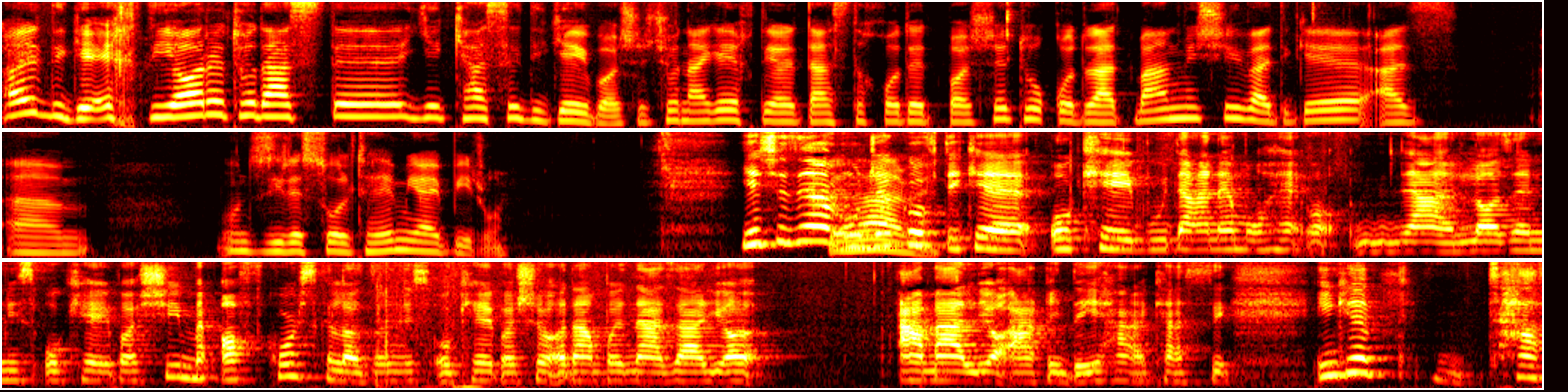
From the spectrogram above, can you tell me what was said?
آره دیگه اختیار تو دست یک کس دیگه ای باشه. چون اگه اختیار دست خودت باشه تو قدرتمند میشی و دیگه از اون زیر سلطه میای بیرون. یه چیزی هم اونجا گفتی که okay بودن مهم نه لازم نیست okay باشی. of course که لازم نیست okay باشه. آدم با نظر یا عمل یا عقیده هر کسی. اینکه تف...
